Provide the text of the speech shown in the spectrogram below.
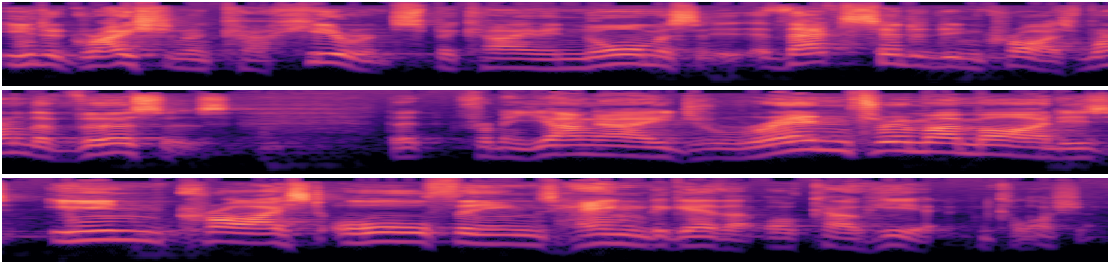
integration and coherence became enormous. That centered in Christ. One of the verses that from a young age ran through my mind is in Christ all things hang together or cohere in Colossians.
